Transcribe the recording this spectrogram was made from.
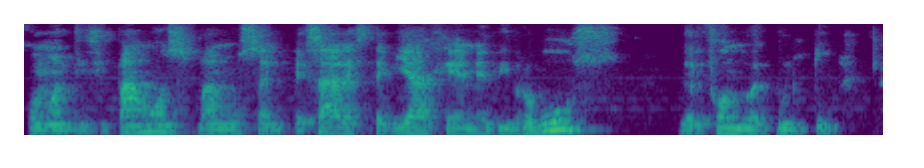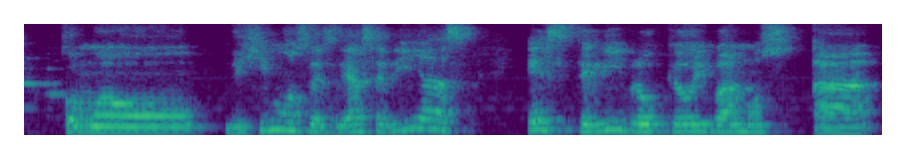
Como anticipamos, vamos a empezar este viaje en el librobús del Fondo de Cultura. Como dijimos desde hace días, este libro que hoy vamos a,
